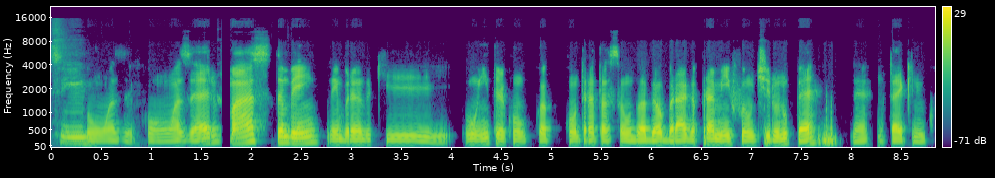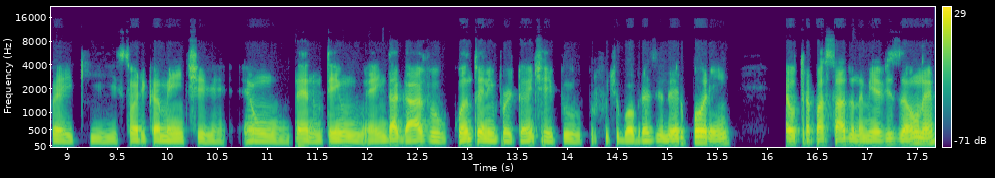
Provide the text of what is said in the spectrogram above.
Sim. com 1 a 0, mas também lembrando que o Inter com a contratação do Abel Braga para mim foi um tiro no pé, né, um técnico aí que historicamente é um, né, não tem um, é indagável o quanto ele é importante aí pro, pro futebol brasileiro, porém é ultrapassado na minha visão, né?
